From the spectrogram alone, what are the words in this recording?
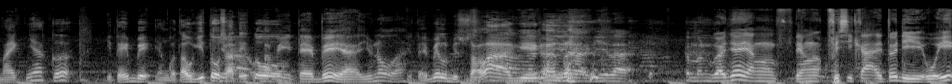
naiknya ke ITB yang gue tahu gitu saat Ya, itu. Tapi ITB ya, you know lah. ITB lebih susah lagi kan. Gila, gila. Temen gue aja yang yang fisika itu di UI,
